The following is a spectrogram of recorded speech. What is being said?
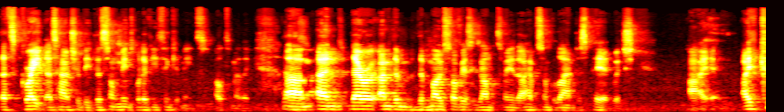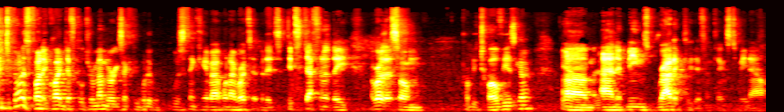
that's great. That's how it should be. The song means whatever you think it means, ultimately. Nice. Um, and there are, I mean, the, the most obvious example to me that I have a song called "I Am Disappeared," which I I could, to be honest, find it quite difficult to remember exactly what it was thinking about when I wrote it. But it's it's definitely I wrote that song probably 12 years ago. Yeah. Um, and it means radically different things to me now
